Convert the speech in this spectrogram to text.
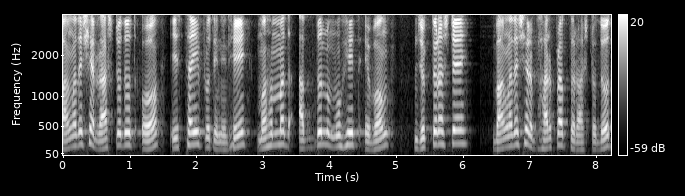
বাংলাদেশের রাষ্ট্রদূত ও স্থায়ী প্রতিনিধি মোহাম্মদ আব্দুল মুহিত এবং যুক্তরাষ্ট্রে বাংলাদেশের ভারপ্রাপ্ত রাষ্ট্রদূত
